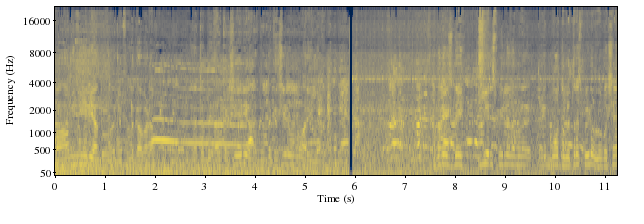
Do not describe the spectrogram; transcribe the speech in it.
ഫാമിംഗ് ഏരിയ ആണെന്ന് തോന്നുന്നില്ല ഫുള്ള് കവേഡാണ് ഇതിനകത്ത് എന്ത് കൃഷി ഏരിയ ആണ്? ഇതിന്റെ കൃഷി ഇതൊന്നും അറിയില്ല. നമുക്ക് ദേ ഈ ഒരു സ്പീഡിൽ നമ്മൾ ട്രെയിൻ പോകത്തുള്ളൂ. ഇത്ര സ്പീഡുള്ളൂ പക്ഷേ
